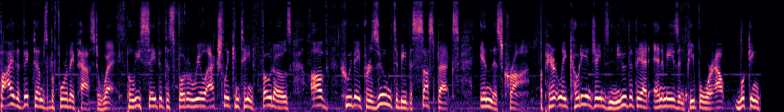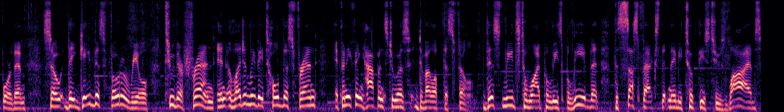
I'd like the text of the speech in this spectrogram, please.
by the victims before they passed away. Police say that this photo reel actually contained photos of who they presumed to be the suspects in this crime. Apparently, Cody and James James knew that they had enemies and people were out looking for them, so they gave this photo reel to their friend, and allegedly they told this friend, if anything happens to us, develop this film. This leads to why police believe that the suspects that maybe took these two's lives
